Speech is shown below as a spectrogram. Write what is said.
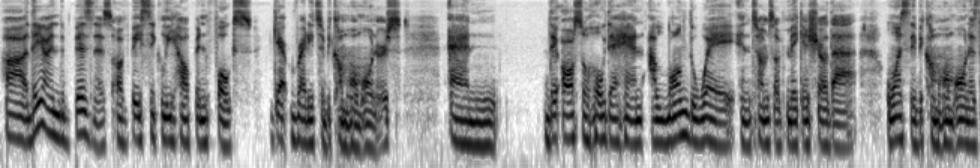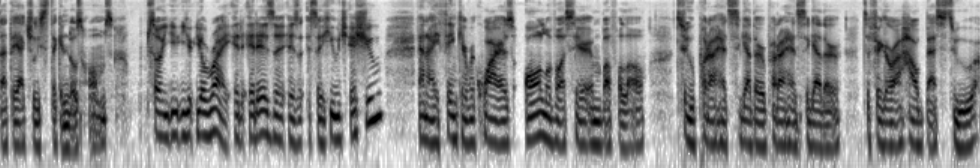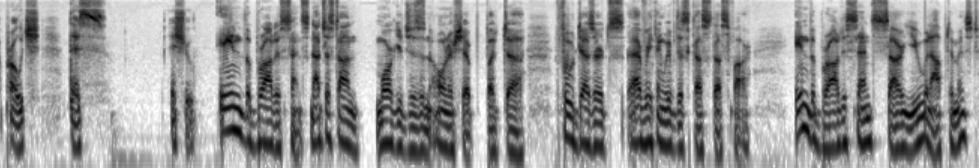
uh, they are in the business of basically helping folks get ready to become homeowners, and they also hold their hand along the way in terms of making sure that once they become homeowners, that they actually stick in those homes so you, are right. It, it is a is it's a huge issue, and I think it requires all of us here in Buffalo to put our heads together, put our hands together to figure out how best to approach this issue. In the broadest sense, not just on mortgages and ownership, but uh, food deserts, everything we've discussed thus far. In the broadest sense, are you an optimist?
